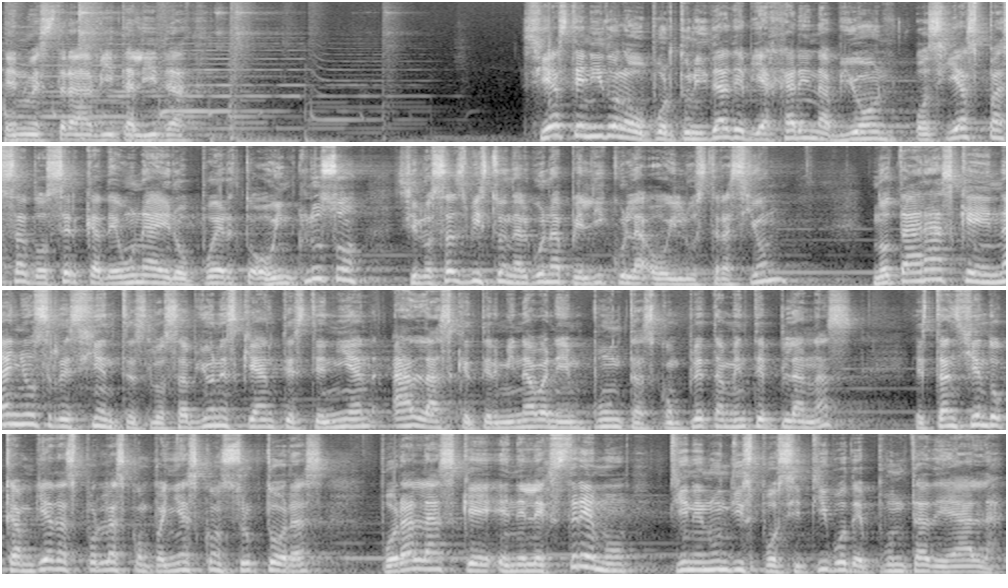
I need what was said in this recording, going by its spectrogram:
en nuestra vitalidad. Si has tenido la oportunidad de viajar en avión o si has pasado cerca de un aeropuerto o incluso si los has visto en alguna película o ilustración, Notarás que en años recientes los aviones que antes tenían alas que terminaban en puntas completamente planas están siendo cambiadas por las compañías constructoras por alas que en el extremo tienen un dispositivo de punta de ala.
